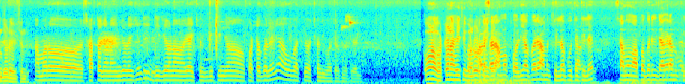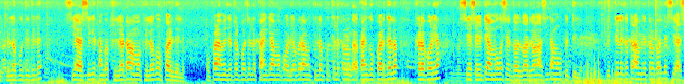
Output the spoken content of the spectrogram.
ଇଞ୍ଜୋର୍ଡ଼ ହୋଇଛନ୍ତି ଆମର ସାତ ଜଣ ଇଞ୍ଜୋର୍ଡ଼ ହେଇଛନ୍ତି ଦୁଇ ଜଣ ଯାଇଛନ୍ତି ଦୁଇ ତିନି ଜଣ କଟକ ଗଲେଣି ଆଉ ବାକି ଅଛନ୍ତି ଭଦ୍ରକ ମେଡ଼ିକାଲ କ'ଣ ଘଟଣା ହେଇଛି ସାର୍ ଆମ ପଡ଼ିଆ ପରେ ଆମେ ଖିଲ ପୋତିଥିଲେ ସେ ଆମ ମାପ କରିକି ଜାଗାରେ ଆମେ ଖିଲ ପୋତିଥିଲେ ସିଏ ଆସିକି ତାଙ୍କ ଖିଲଟା ଆମ ଖିଲକୁ ଉପାଡ଼ି ଦେଲେ ઉપાડ आम जो पचारे कहीं આમ પડિયા પર આમ કિલો પૂતીલે તમે કાંઈક ઉપાડ દેલ ખેડ પડિયા सी से आमको सी दस बार जन आसिक आमको पिटिले पिटिले जो आम जो कहले सी आस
